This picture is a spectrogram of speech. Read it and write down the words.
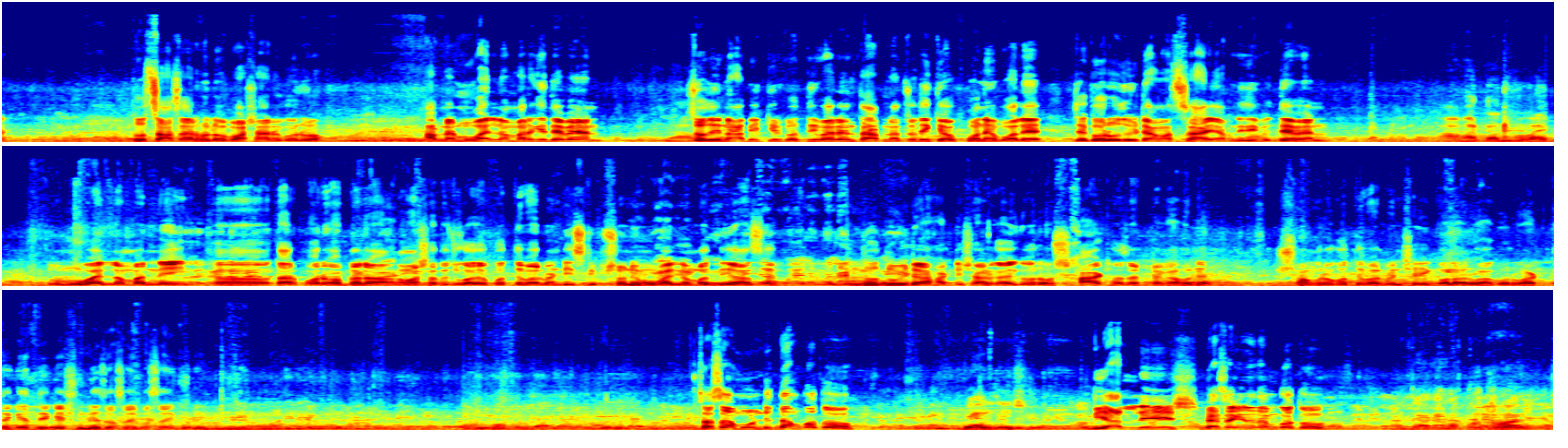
তো চাচার হলো বাসার গরু। আপনার মোবাইল নাম্বার কি দেবেন? যদি না বিক্রি করতে পারেন তা আপনার যদি কেউ ফোনে বলে যে গরু দুইটা আমার চাই আপনি দেবেন? তো মোবাইল নাম্বার নেই। তারপরেও আপনারা আমার সাথে যোগাযোগ করতে পারবেন। ডিসক্রিপশনে মোবাইল নাম্বার দেওয়া আছে। তো দুইটা হাড্ডি ষাট গাই গরু ষাট হাজার টাকা হলে সংগ্রহ করতে পারবেন সেই কলারোয়া গরুহাট থেকে। দেখে শুনে যাচাই বাছাই করে চাচা মুন্ডির দাম কত? বিয়াল্লিশ। বিয়াল্লিশ। বেচা কিনা দাম কত?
